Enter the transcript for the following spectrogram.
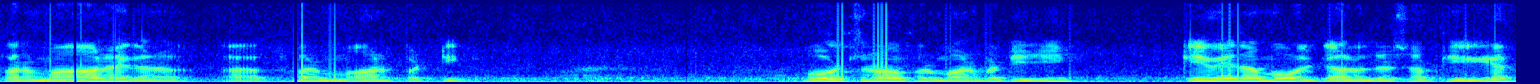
ਫਰਮਾਨ ਹੈਗਾ ਨਾ ਅਹ ਫਰਮਾਨ ਪੱਟੀ ਹੋਰ ਸੁਣਾਓ ਫਰਮਾਨ ਪੱਟੀ ਜੀ ਕਿਵੇਂ ਦਾ ਮਾਹੌਲ ਚਾਲ ਉਧਰ ਸਭ ਠੀਕ ਹੈ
